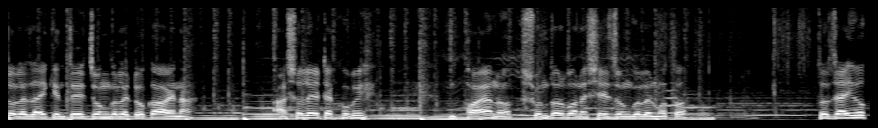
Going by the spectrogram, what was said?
চলে যায়, কিন্তু এই জঙ্গলে ঢোকা হয় না। আসলে এটা খুবই ভয়ানক সুন্দরবনে সেই জঙ্গলের মতো। তো যাই হোক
